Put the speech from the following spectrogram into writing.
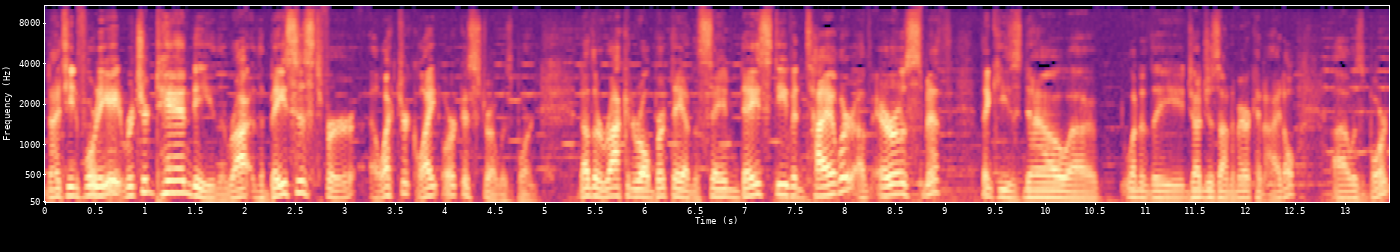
1948, Richard Tandy, the, rock, the bassist for Electric Light Orchestra, was born. Another rock and roll birthday on the same day. Steven Tyler of Aerosmith, I think he's now uh, one of the judges on American Idol, uh, was born.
